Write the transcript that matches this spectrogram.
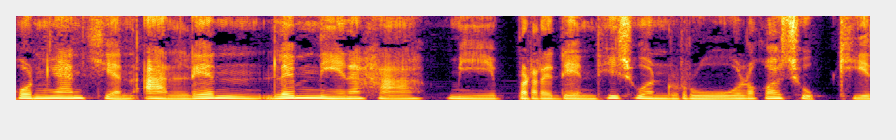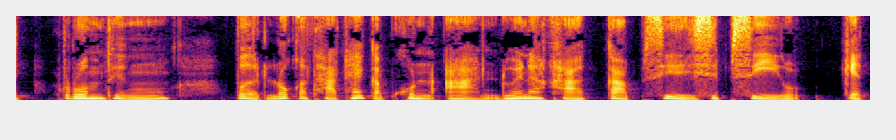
ผลงานเขียนอ่านเล่นเล่มนี้นะคะ มีประเด็นที่ชวนรู้แล้วก็ฉุกคิด รวมถึงเปิดโลกทัศน์ให้กับคนอ่านด้วยนะคะ กับ 44 เกร็ด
